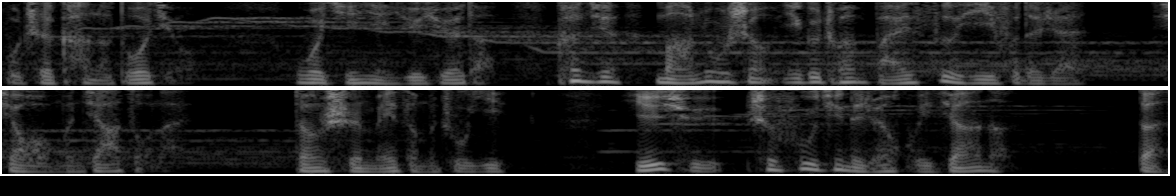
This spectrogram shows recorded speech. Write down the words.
不知看了多久，我隐隐约约的看见马路上一个穿白色衣服的人向我们家走来。当时没怎么注意，也许是附近的人回家呢。但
